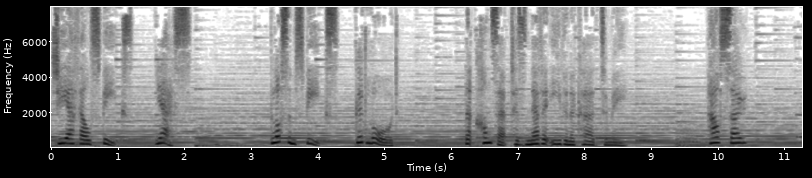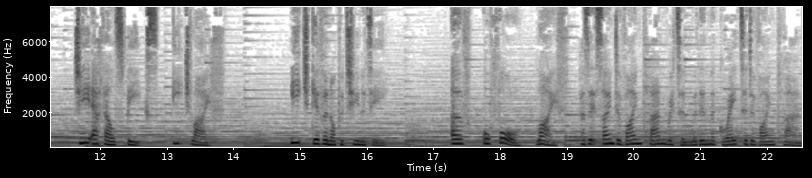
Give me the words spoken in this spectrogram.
GFL speaks, yes. Blossom speaks, good lord. That concept has never even occurred to me. How so? GFL speaks, each life, each given opportunity of or for life has its own divine plan written within the greater divine plan.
